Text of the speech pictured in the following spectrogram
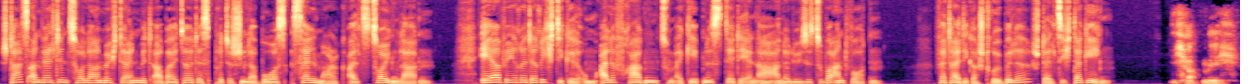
Staatsanwältin Zoller möchte einen Mitarbeiter des britischen Labors Cellmark als Zeugen laden. Er wäre der Richtige, um alle Fragen zum Ergebnis der DNA-Analyse zu beantworten. Verteidiger Ströbele stellt sich dagegen. Ich habe mich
